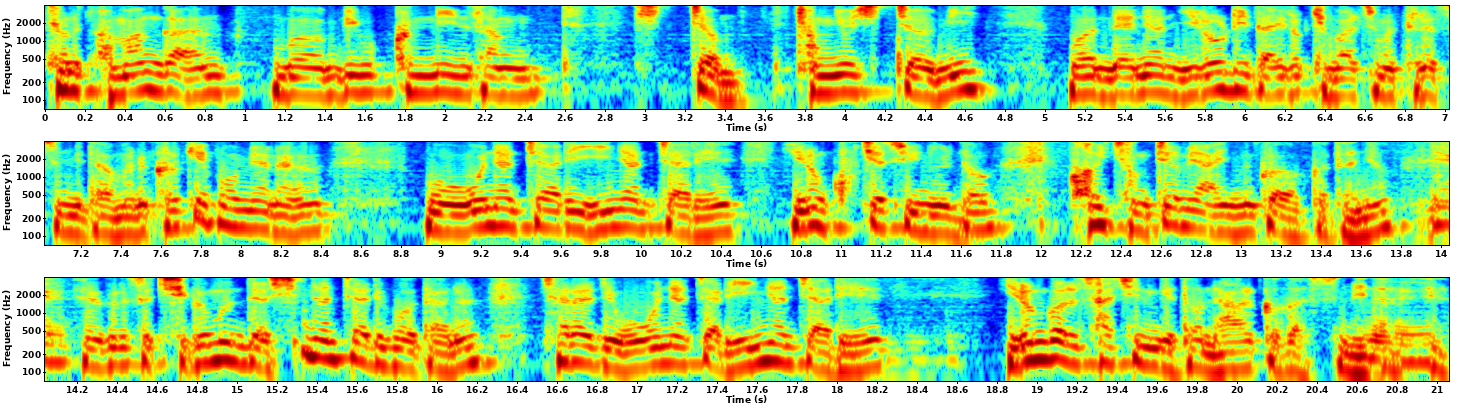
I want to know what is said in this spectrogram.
저는 조만간 뭐 미국 금리 인상 시점, 종료 시점이 뭐 내년 1월이다 이렇게 말씀을 드렸습니다만 그렇게 보면은 뭐 5년짜리, 2년짜리 이런 국제 수익률도 거의 정점에 와 있는 것 같거든요. 예. 예, 그래서 지금은 10년짜리보다는 차라리 5년짜리, 2년짜리 이런 걸 사시는 게 더 나을 것 같습니다. 네. 예.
